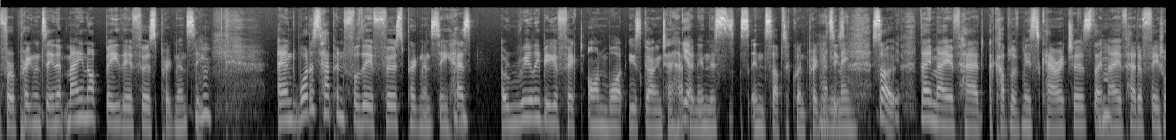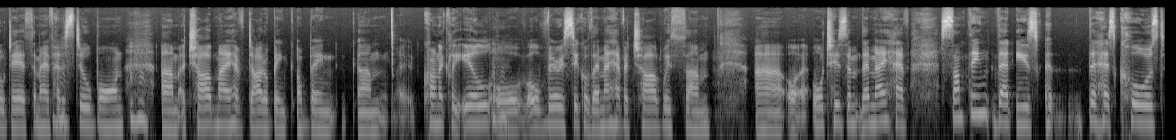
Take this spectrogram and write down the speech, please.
for a pregnancy, and it may not be their first pregnancy. Mm-hmm. And what has happened for their first pregnancy has a really big effect on what is going to happen Yep. in this in subsequent pregnancies. So they may have had a couple of miscarriages. They may have had a fetal death. They may have had a stillborn. Um, a child may have died or been or been um, chronically ill or, or very sick, or they may have a child with um, uh, au- autism. They may have something that is uh, that has caused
